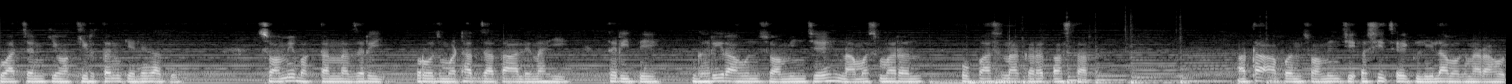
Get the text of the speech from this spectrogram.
वाचन किंवा कीर्तन केले जाते. स्वामी भक्तांना जरी रोज मठात जाता आले नाही तरी ते घरी राहून स्वामींचे नामस्मरण उपासना करत असतात. आता आपण स्वामींची अशीच एक लीला बघणार आहोत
